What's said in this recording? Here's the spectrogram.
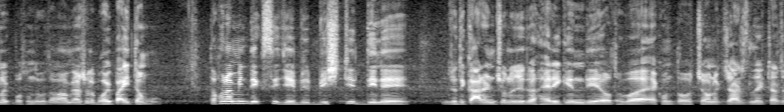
অনেক পছন্দ করতাম, আমি আসলে ভয় পাইতামও। তখন আমি দেখছি যে বৃষ্টির দিনে যদি কারেন্ট চলে যেত হ্যারিকেন দিয়ে, অথবা এখন তো হচ্ছে অনেক চার্জ লাইট টার্জ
